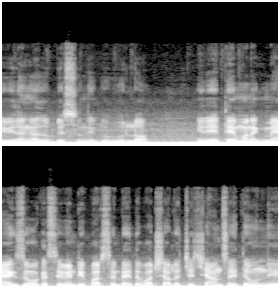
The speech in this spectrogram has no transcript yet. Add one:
ఈ విధంగా చూపిస్తుంది గూగుల్లో. ఇదైతే మనకి మ్యాక్సిమం ఒక సెవెంటీ పర్సెంట్ అయితే వర్షాలు వచ్చే ఛాన్స్ అయితే ఉంది.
